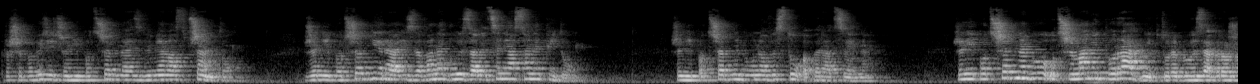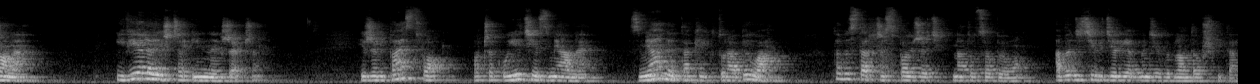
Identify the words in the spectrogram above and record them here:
proszę powiedzieć, że niepotrzebna jest wymiana sprzętu, że niepotrzebnie realizowane były zalecenia sanepidu, że niepotrzebny był nowy stół operacyjny, że niepotrzebne było utrzymanie poradni, które były zagrożone i wiele jeszcze innych rzeczy. Jeżeli Państwo oczekujecie zmiany, zmiany takiej, która była, to wystarczy spojrzeć na to, co było, a będziecie wiedzieli, jak będzie wyglądał szpital.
